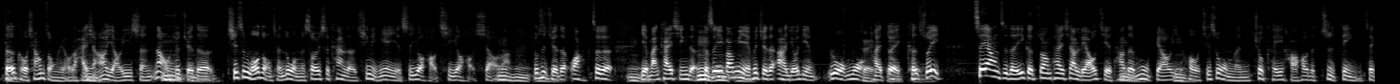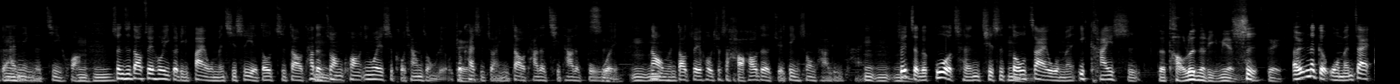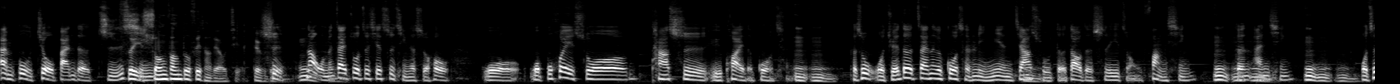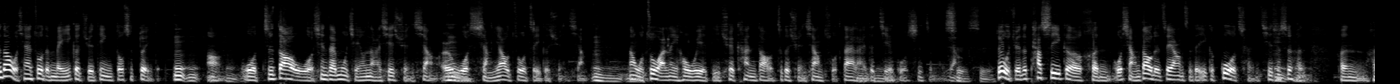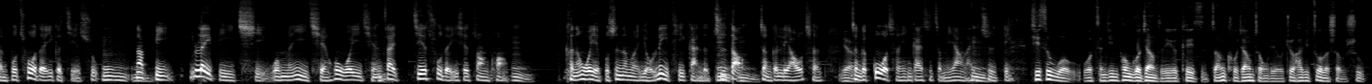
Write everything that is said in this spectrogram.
得口腔肿瘤了，还想要咬医生，嗯、那我就觉得，其实某种程度，我们兽医师看了，心里面也是又好气又好笑啦，嗯嗯、就是觉得哇，这个也蛮开心的，嗯、可是一方面也会觉得啊，有点落寞，哎，对，可所以。这样子的一个状态下，了解他的目标以后，其实我们就可以好好的制定这个安宁的计划，甚至到最后一个礼拜，我们其实也都知道他的状况，因为是口腔肿瘤，就开始转移到他的其他的部位。嗯那我们到最后就是好好的决定送他离开。嗯嗯所以整个过程其实都在我们一开始的讨论的里面。是对，而那个我们在按部就班的执行，所以双方都非常了解，对不对？是。那我们在做这些事情的时候。我我不会说它是愉快的过程，嗯嗯，可是我觉得在那个过程里面，家属得到的是一种放心。嗯，跟安心，嗯嗯嗯，我知道我现在做的每一个决定都是对的，嗯嗯啊，我知道我现在目前有哪些选项，而我想要做这个选项，嗯嗯，那我做完了以后，我也的确看到这个选项所带来的结果是怎么样，是是，所以我觉得它是一个很我想到的这样子的一个过程，其实是很很很不错的一个结束，嗯嗯，那比类比起我们以前或我以前在接触的一些状况，嗯。可能我也不是那么有立体感的知道整个疗程、嗯嗯、整个过程应该是怎么样来制定。嗯、其实我我曾经碰过这样子的一个 case，长口腔肿瘤，就他去做了手术，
